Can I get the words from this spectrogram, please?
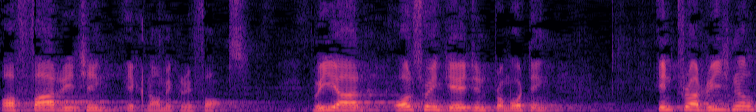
of far-reaching economic reforms. We are also engaged in promoting intra-regional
